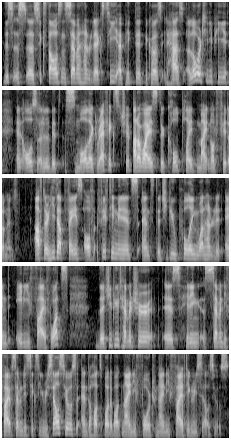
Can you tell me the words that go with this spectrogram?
This is a 6700 XT. I picked it because it has a lower TDP and also a little bit smaller graphics chip. Otherwise the cold plate might not fit on it. After a heat up phase of 15 minutes and the GPU pulling 185 watts, the GPU temperature is hitting 75, 76 degrees Celsius and the hotspot about 94 to 95 degrees Celsius.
